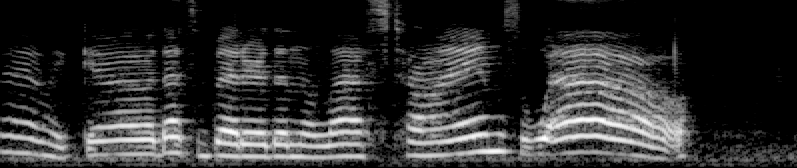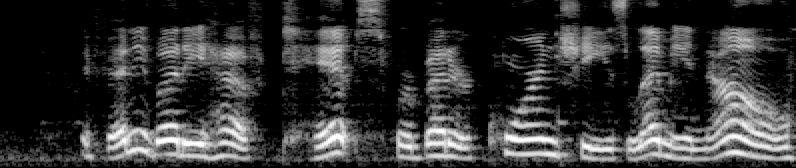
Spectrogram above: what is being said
There we go. That's better than the last times. Wow. If anybody have tips for better corn cheese, let me know.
